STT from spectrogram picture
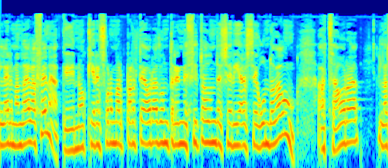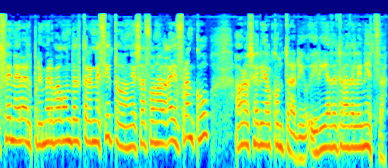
la Hermandad de la Cena, que no quiere formar parte ahora de un trenecito donde sería el segundo vagón. Hasta ahora la Cena era el primer vagón del trenecito en esa zona de la calle Franco, ahora sería al contrario, iría detrás de la Iniesta.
